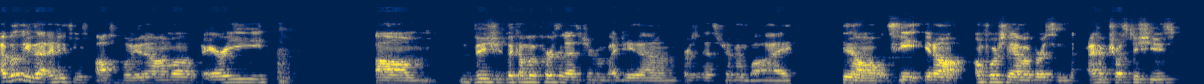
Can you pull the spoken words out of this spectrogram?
I believe that anything's possible. You know, I'm a very um vision like I'm a person that's driven by data. I'm a person that's driven by you know see you know unfortunately I'm a person I have trust issues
